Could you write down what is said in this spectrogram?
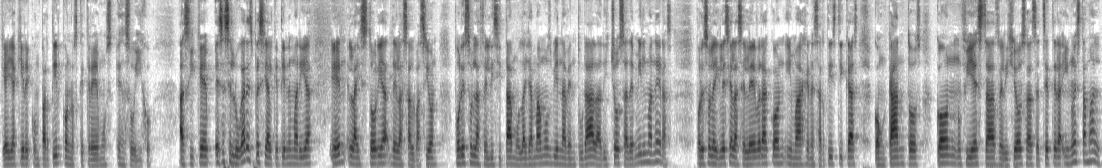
que ella quiere compartir con los que creemos en su Hijo. Así que ese es el lugar especial que tiene María en la historia de la salvación. Por eso la felicitamos, la llamamos bienaventurada, dichosa, de mil maneras. Por eso la iglesia la celebra con imágenes artísticas, con cantos, con fiestas religiosas, etc. Y no está mal.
